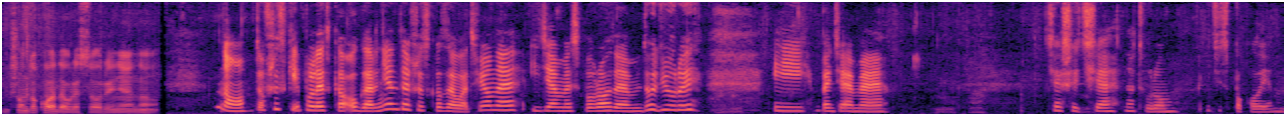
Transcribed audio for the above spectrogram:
Już on dokładał resory, nie? No. No, to wszystkie poletka ogarnięte, wszystko załatwione. Idziemy z powrotem do dziury i będziemy cieszyć się naturą i spokojem.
